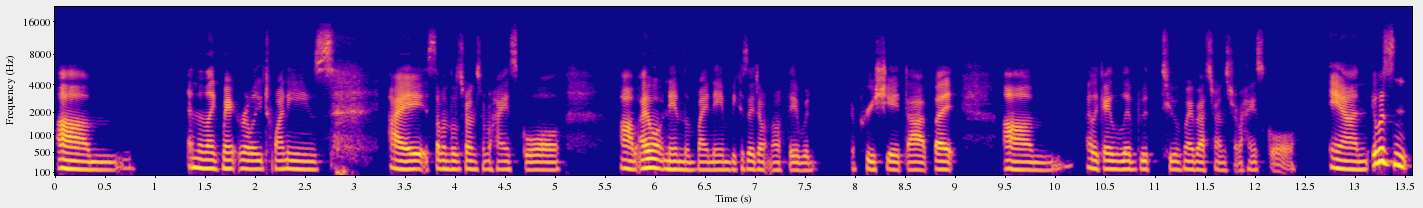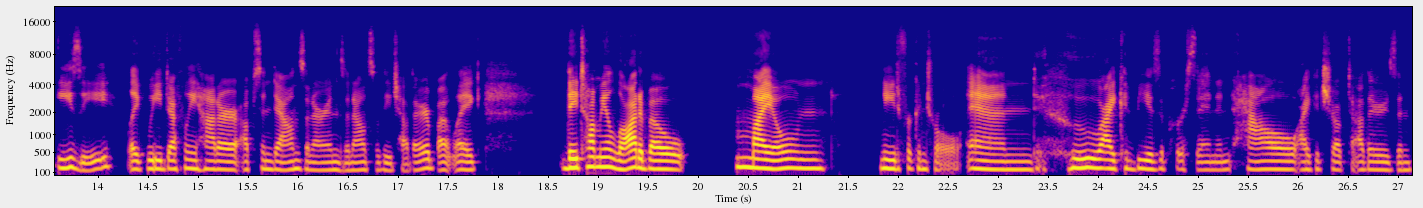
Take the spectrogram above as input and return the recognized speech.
Um, and then like my early 20s, I some of those friends from high school, um, I won't name them by name because I don't know if they would appreciate that. But um, I, like I lived with two of my best friends from high school. And it wasn't easy. Like we definitely had our ups and downs and our ins and outs with each other, but like they taught me a lot about my own need for control and who I could be as a person and how I could show up to others and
